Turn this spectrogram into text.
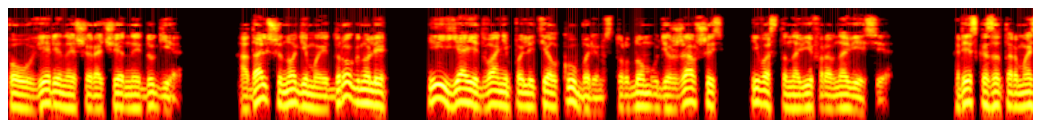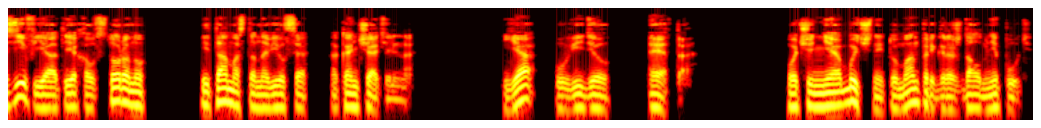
по уверенной широченной дуге. А дальше ноги мои дрогнули, и я едва не полетел кубарем, с трудом удержавшись и восстановив равновесие. Резко затормозив, я отъехал в сторону, и там остановился окончательно я увидел это. Очень необычный туман преграждал мне путь.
